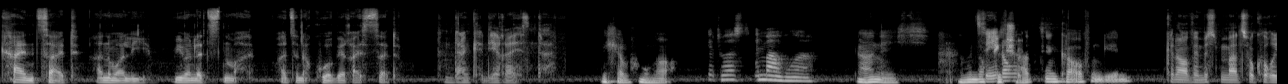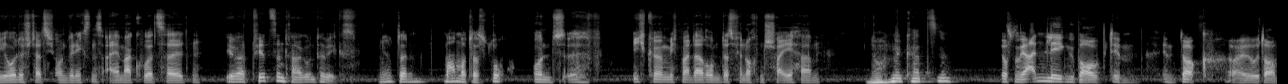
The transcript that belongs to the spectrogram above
Keine Zeitanomalie, wie beim letzten Mal, als ihr nach Kur gereist seid. Danke dir, Reisender. Ich habe Hunger. Ja, du hast immer Hunger. Gar nicht. Können wir noch Zeno? Pistazien kaufen gehen? Genau, wir müssten mal zur Coriolis-Station wenigstens einmal kurz halten. Ihr wart 14 Tage unterwegs. Ja, dann machen wir das doch. Und äh, ich kümmere mich mal darum, dass wir noch einen Schei haben. Noch eine Katze? Dürfen wir anlegen überhaupt im, im Dock äh, oder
